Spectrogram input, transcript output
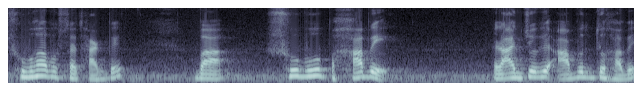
শুভ অবস্থায় থাকবে বা শুভভাবে রাজযোগে আবদ্ধ হবে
